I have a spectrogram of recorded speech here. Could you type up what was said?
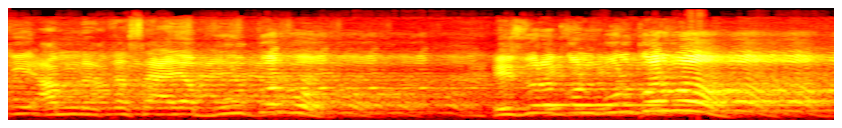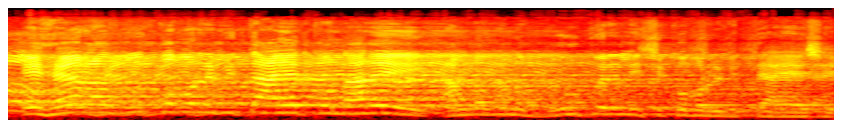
কি আপনার কাছে আয়া ভুল করব? এই জোরে কোন ভুল করব? এ হের আগে কবরের ভিতরে আয়ে কোন? আরে, আমরা মনে ভুল করে লিছি কবরের ভিতরে আয়া এসে।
